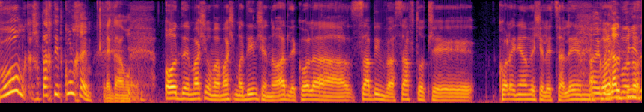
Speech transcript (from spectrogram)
בום חתכתי את כולכם. לגמרי. עוד משהו ממש מדהים שנועד לכל הסאבים והסבתות שכל העניין הזה של לצלם אה, כל התמונות-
